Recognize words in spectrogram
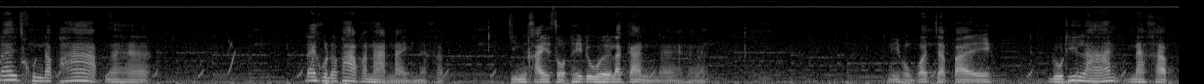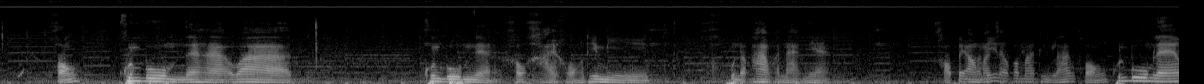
ได้คุณภาพนะฮะได้คุณภาพขนาดไหนนะครับ กินไข่สดให้ดูเลยละกันนะฮะนี่ผมก็จะไป ดูที่ร้านนะครับของคุณบูมนะฮะว่าคุณบูมเนี่ยเขาขายของที่มีคุณภาพขนาดเนี้ยเขาไปเอามาที่เราก็มาถึงร้านของคุณบูมแล้ว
